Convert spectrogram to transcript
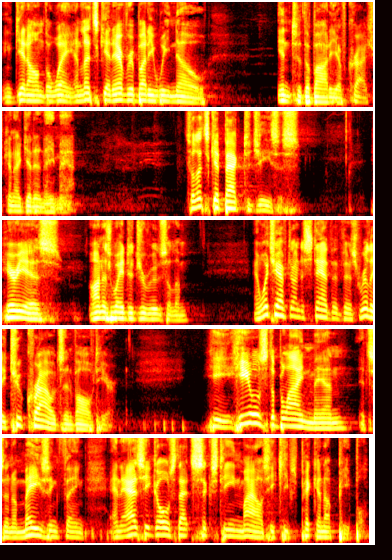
and get on the way. And let's get everybody we know into the body of Christ. Can I get an amen? So let's get back to Jesus. Here he is on his way to Jerusalem. And what you have to understand that there's really two crowds involved here. He heals the blind men. It's an amazing thing. And as he goes that 16 miles, he keeps picking up people.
